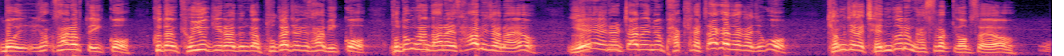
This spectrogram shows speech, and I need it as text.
뭐 혀- 산업도 있고 그다음 교육이라든가 부가적인 사업이 있고 부동산도 하나의 사업이잖아요. 얘를 자르면 바퀴가 작아져 가지고 경제가 젠걸음 갈 수밖에 없어요. 네.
